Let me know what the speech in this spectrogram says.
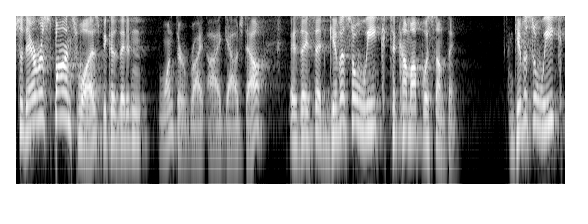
So their response was, because they didn't want their right eye gouged out, is they said, Give us a week to come up with something. Give us a week.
